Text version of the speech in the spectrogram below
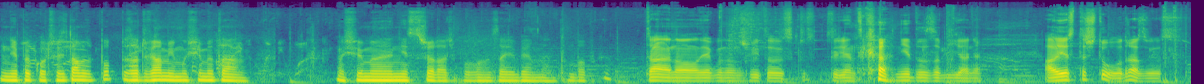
Nie pykło, czyli tam po, za drzwiami musimy tam. Musimy nie strzelać, bo zajebiemy tą babkę. Tak, no, jak będą drzwi, to jest klientka nie do zabijania. Ale jest też tu, od razu jest.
